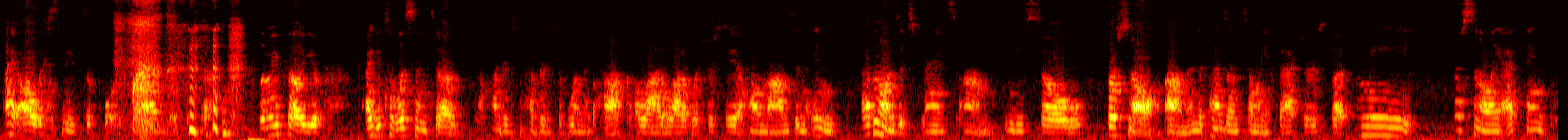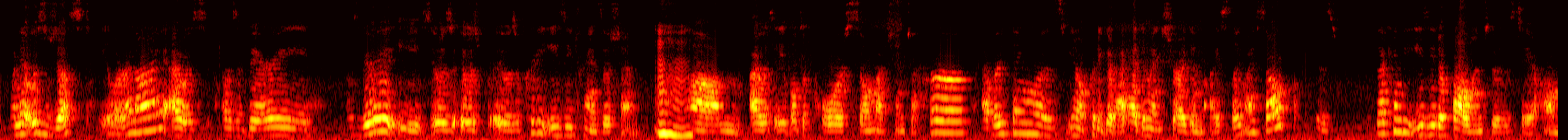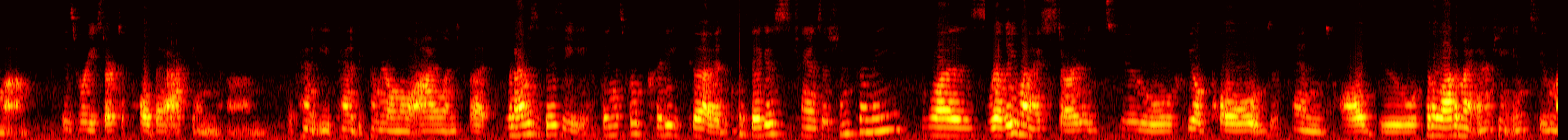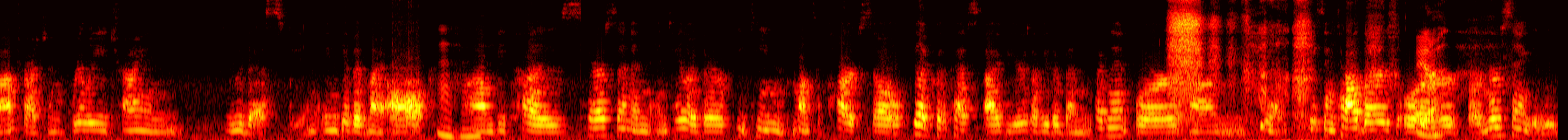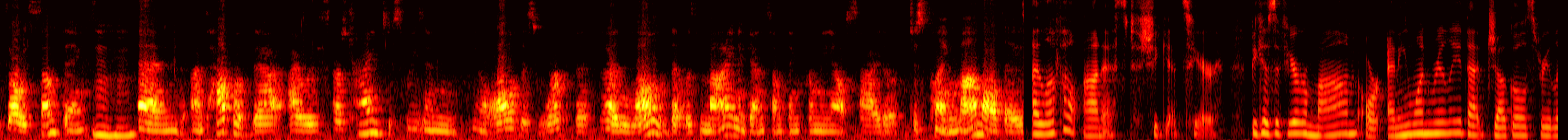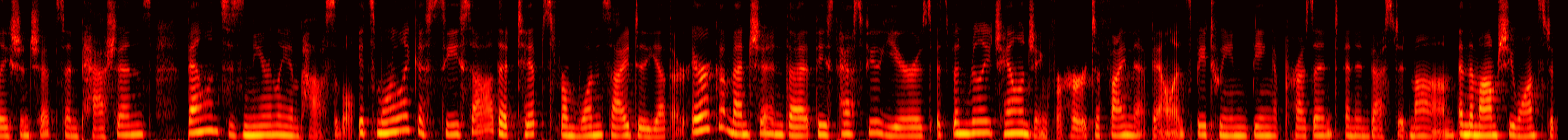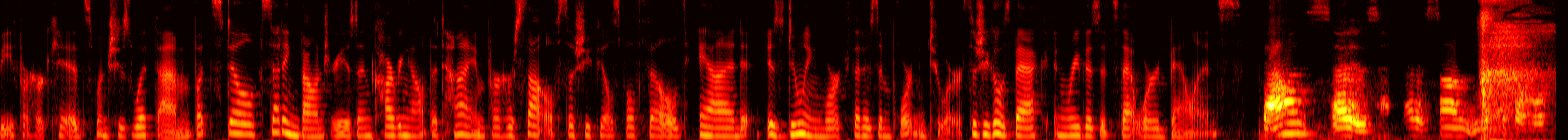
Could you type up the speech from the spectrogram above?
I always need support. Um, let me tell you, I get to listen to hundreds and hundreds of women talk a lot, a lot of which are stay-at-home moms, and, and everyone's experience um, can be so personal um, and depends on so many factors. But for me personally, I think when it was just Taylor and I, I was I was very was very at ease. It was it was it was a pretty easy transition. Mm-hmm. Um, I was able to pour so much into her. Everything was you know pretty good. I had to make sure I didn't isolate myself because that can be easy to fall into as a stay-at-home mom. Is where you start to pull back and um, it kind of you kind of become your own little island. But when I was busy, things were pretty good. The biggest transition for me was really when I started to feel pulled and all to put a lot of my energy into Mom and really try and do this and, and give it my all mm-hmm. um, because Harrison and, and, Taylor, they're 18 months apart. So I feel like for the past five years, I've either been pregnant or um, you know, chasing toddlers or, yeah. or nursing. It's always something. Mm-hmm. And on top of that, I was I was trying to squeeze in you know all of this work that, that I love that was mine again, something for me outside of just playing mom all day. I love how honest she gets here. Because if you're a mom or anyone really that juggles relationships and passions, balance is nearly impossible. It's more like a seesaw that tips from one side to the other. Erica mentioned that these past few years, it's been really challenging for her to find that balance between being a present and invested mom and the mom she wants to be for her kids when she's with them, but still setting boundaries and carving out the time for herself so she feels fulfilled and is doing work that is important to her. So she goes back and revisits that word balance. Balance. That is that is some mystical.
